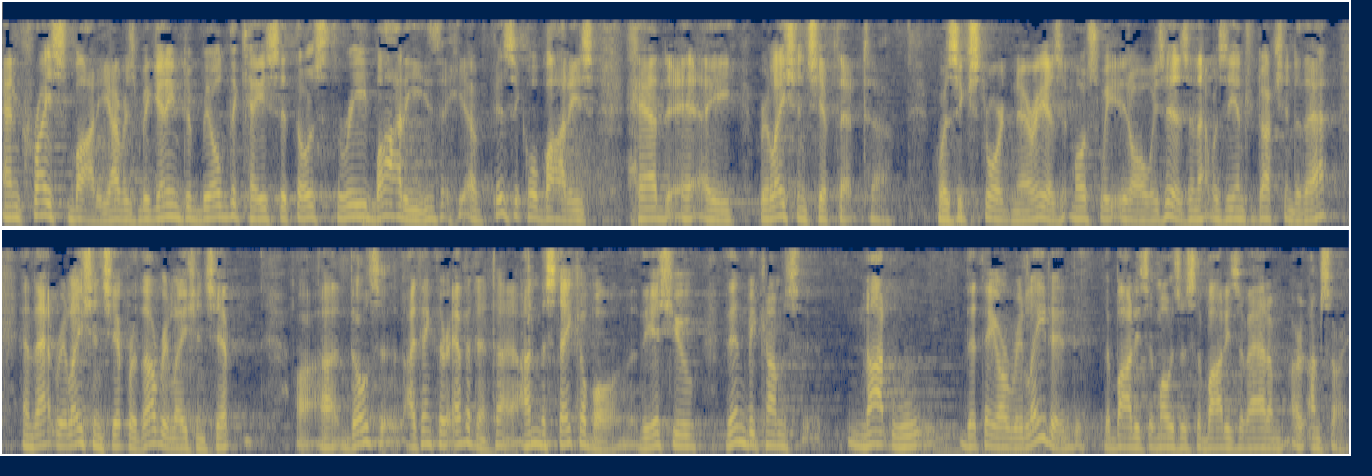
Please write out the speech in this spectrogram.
and Christ's body. I was beginning to build the case that those three bodies, physical bodies, had a relationship that uh, was extraordinary, as it mostly it always is, and that was the introduction to that. And that relationship, or the relationship, uh, uh those I think they're evident, uh, unmistakable. The issue then becomes not that they are related, the bodies of Moses, the bodies of Adam, or I'm sorry,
